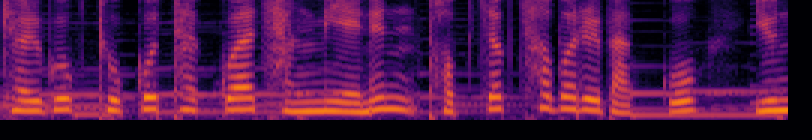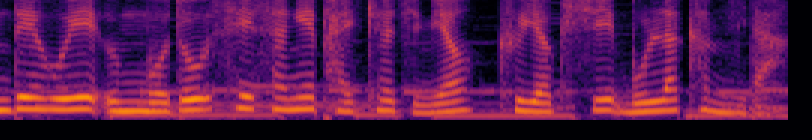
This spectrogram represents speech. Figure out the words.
결국 독고탁과 장미애는 법적 처벌을 받고 윤대호의 음모도 세상에 밝혀지며 그 역시 몰락합니다.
